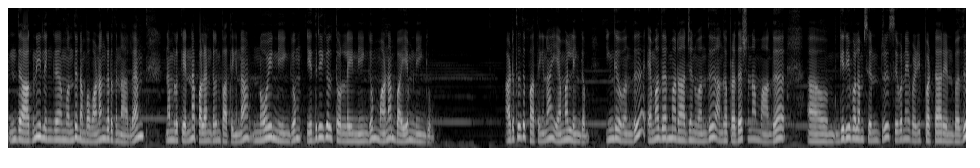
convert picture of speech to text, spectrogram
இந்த அக்னி லிங்கம் வந்து நம்ம வணங்குறதுனால நம்மளுக்கு என்ன பலன்கள்னு பார்த்திங்கன்னா நோய் நீங்கும் எதிரிகள் தொல்லை நீங்கும் மன பயம் நீங்கும். அடுத்தது பார்த்திங்கன்னா யமலிங்கம். இங்கே வந்து யம தர்மராஜன் வந்து அங்கே பிரதர்ஷனமாக கிரிவலம் சென்று சிவனை வழிபட்டார் என்பது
